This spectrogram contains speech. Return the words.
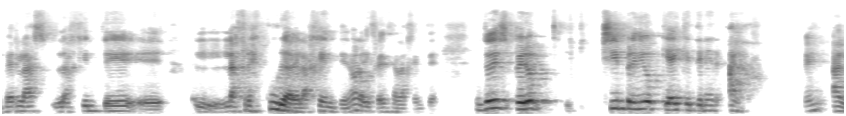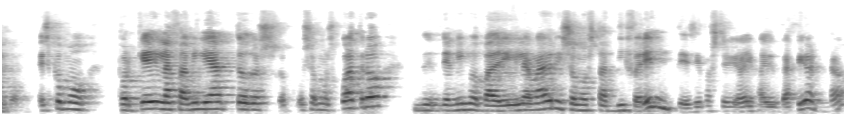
Ver las, la gente, la frescura de la gente, ¿no? La diferencia de la gente. Entonces, pero siempre digo que hay que tener algo, ¿eh? algo. Es como, ¿por qué en la familia todos somos cuatro del mismo padre y la madre y somos tan diferentes? Hemos tenido la misma educación, ¿no?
